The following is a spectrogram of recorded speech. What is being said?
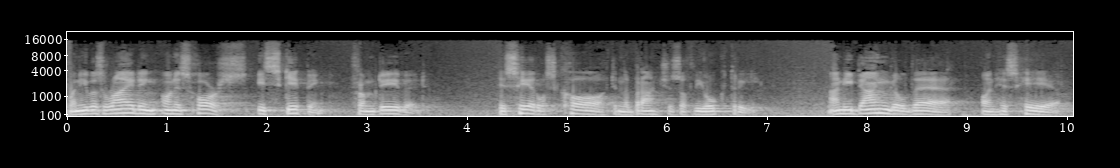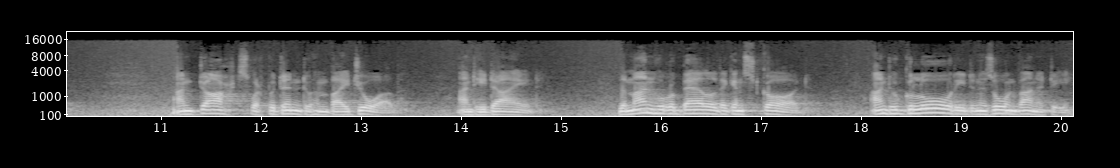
When he was riding on his horse, escaping from David, his hair was caught in the branches of the oak tree, and he dangled there on his hair. And darts were put into him by Joab, and he died. The man who rebelled against God and who gloried in his own vanity,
